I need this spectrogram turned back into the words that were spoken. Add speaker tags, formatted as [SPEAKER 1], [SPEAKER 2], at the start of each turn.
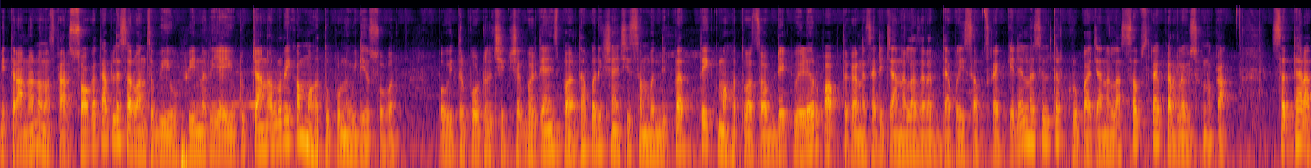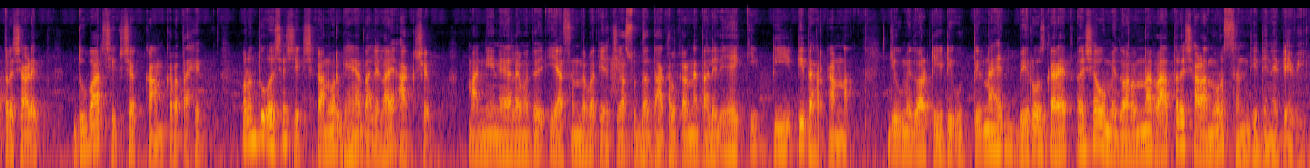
[SPEAKER 1] मित्रांनो नमस्कार. स्वागत आहे आपल्या सर्वांचं बी ओफिनरी या यूट्यूब चॅनलवर एका महत्त्वपूर्ण व्हिडिओसोबत पवित्र पोर्टल शिक्षक भरती आणि स्पर्धा परीक्षांशी संबंधित प्रत्येक महत्त्वाचं अपडेट वेळेवर प्राप्त करण्यासाठी चॅनलला जर अद्यापही सबस्क्राईब केलेलं नसेल तर कृपया चॅनलला सबस्क्राईब करायला विसरू नका. सध्या रात्र शाळेत दुबार शिक्षक काम करत आहेत परंतु अशा शिक्षकांवर घेण्यात आलेला आहे आक्षेप. माननीय न्यायालयामध्ये या संदर्भात याचिकासुद्धा दाखल करण्यात आलेली आहे की टी ई टी धारकांना जे उमेदवार टी ई टी उत्तीर्ण आहेत बेरोजगार आहेत अशा उमेदवारांना रात्र शाळांवर संधी देण्यात यावी.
